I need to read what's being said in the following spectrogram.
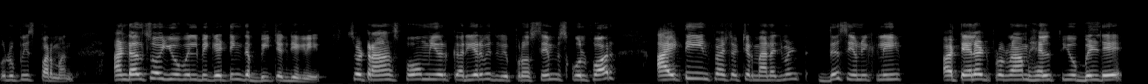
rupees per month. And also you will be getting the BTech degree. So transform your career with Wipro Sim School for IT Infrastructure Management. This uniquely a tailored program help you build a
